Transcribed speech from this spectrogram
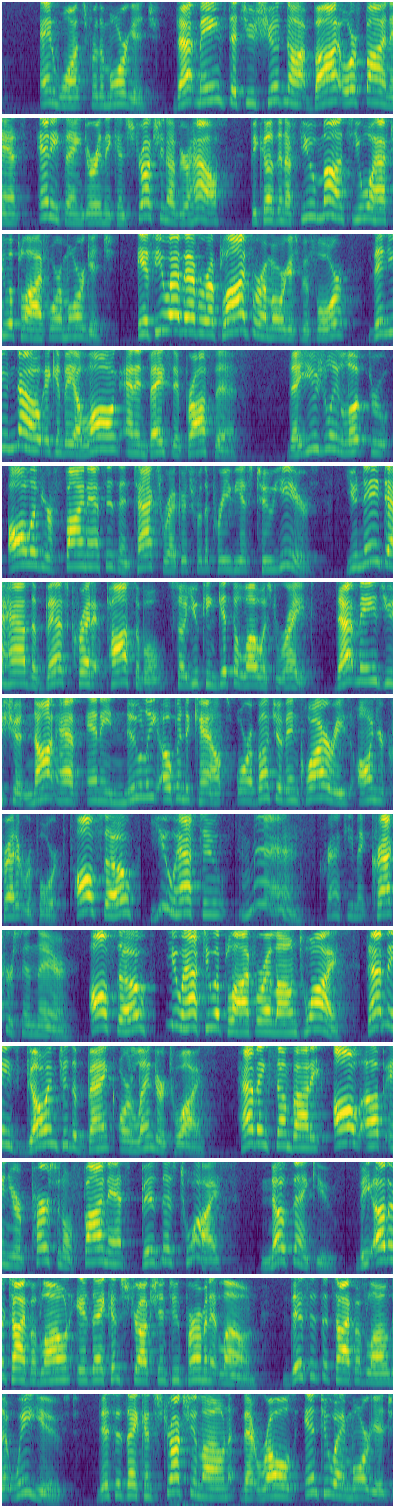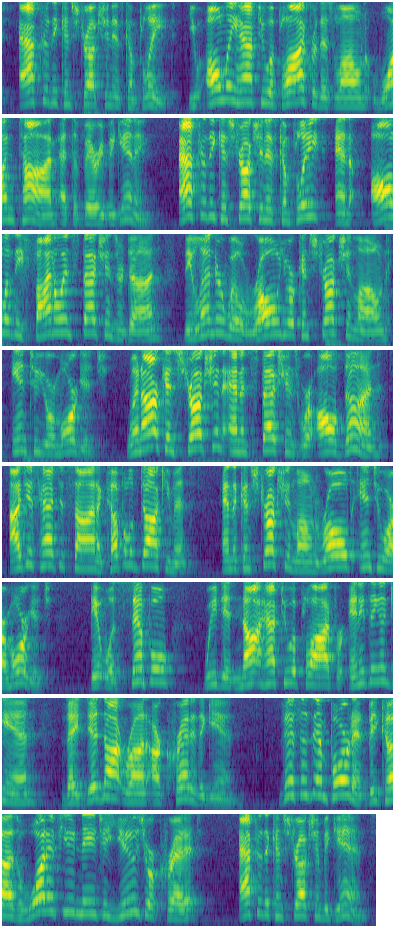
and once for the mortgage. That means that you should not buy or finance anything during the construction of your house because in a few months you will have to apply for a mortgage. If you have ever applied for a mortgage before, then you know it can be a long and invasive process. They usually look through all of your finances and tax records for the previous two years. You need to have the best credit possible so you can get the lowest rate. That means you should not have any newly opened accounts or a bunch of inquiries on your credit report. Also, you have to, man, cracky McCrackerson there. Also, you have to apply for a loan twice. That means going to the bank or lender twice. Having somebody all up in your personal finance business twice, no thank you. The other type of loan is a construction to permanent loan. This is the type of loan that we used. This is a construction loan that rolls into a mortgage after the construction is complete. You only have to apply for this loan one time at the very beginning. After the construction is complete and all of the final inspections are done, the lender will roll your construction loan into your mortgage. When our construction and inspections were all done, I just had to sign a couple of documents and the construction loan rolled into our mortgage. It was simple. We did not have to apply for anything again. They did not run our credit again. This is important because what if you need to use your credit after the construction begins?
